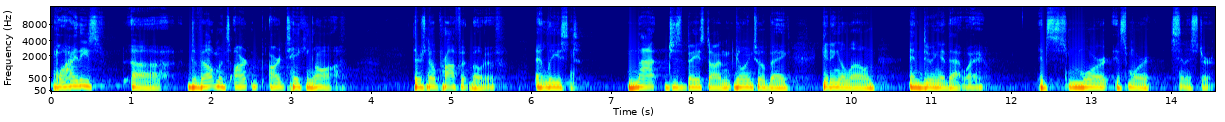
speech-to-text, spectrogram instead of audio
why these uh, developments aren't aren't taking off. There's no profit motive, at least not just based on going to a bank, getting a loan, and doing it that way. It's more, it's more sinister.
